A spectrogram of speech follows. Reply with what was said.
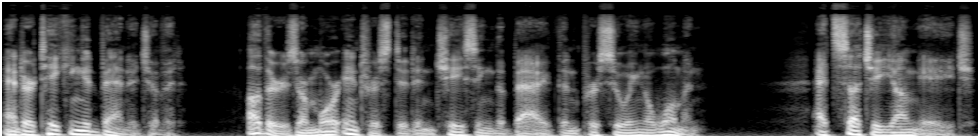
and are taking advantage of it. Others are more interested in chasing the bag than pursuing a woman. At such a young age,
